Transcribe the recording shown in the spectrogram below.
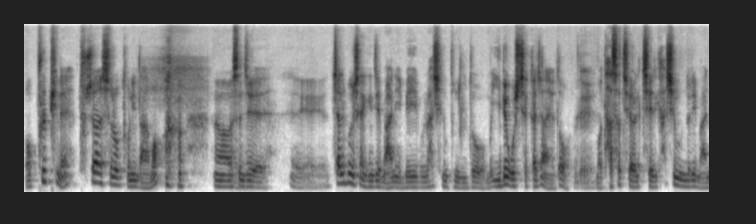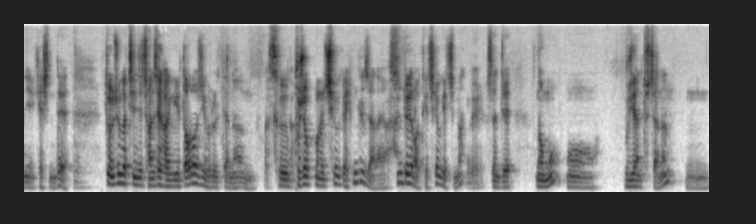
어, 풀피네 투자할수록 돈이 남어 어, 그래서 음. 이제 에, 짧은 시간에 굉장히 많이 매입을 하시는 분들도 뭐 250채까지 아니어도 네. 뭐 다섯 채, 열 채 이렇게 하시는 분들이 많이 계신데 음. 또 요즘같이 이제 전세 가격이 떨어지고 그럴 때는 그 맞습니다. 부족분을 채우기가 힘들잖아요. 한두 개는 어떻게 채우겠지만 네. 그래서 이제 너무 어, 무리한 투자는 음,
